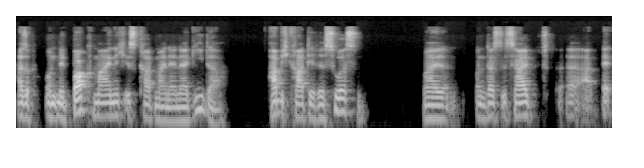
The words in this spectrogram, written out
also, und mit Bock meine ich, ist gerade meine Energie da? Habe ich gerade die Ressourcen? Weil, und das ist halt, äh, äh,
